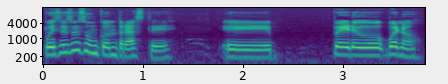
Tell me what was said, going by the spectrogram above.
pues eso es un contraste. Eh, pero bueno,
